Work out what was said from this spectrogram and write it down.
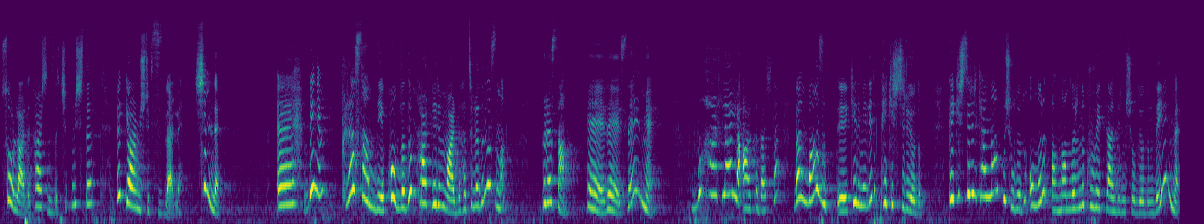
sorularda karşımıza çıkmıştı ve görmüştük sizlerle. Şimdi e, benim pırasam diye kodladığım harflerim vardı hatırladınız mı? Pırasam, P, R, S, M. Bu harflerle arkadaşlar ben bazı e, kelimeleri pekiştiriyordum. Pekiştirirken ne yapmış oluyordum? Onların anlamlarını kuvvetlendirmiş oluyordum değil mi?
